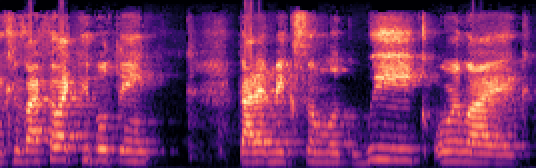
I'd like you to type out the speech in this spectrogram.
because I feel like people think that it makes them look weak or like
